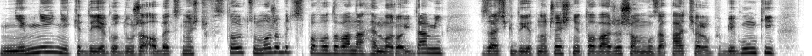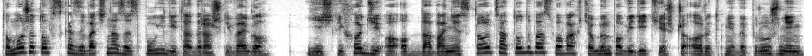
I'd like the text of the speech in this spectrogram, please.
Niemniej niekiedy jego duża obecność w stolcu może być spowodowana hemoroidami, zaś gdy jednocześnie towarzyszą mu zaparcia lub biegunki, to może to wskazywać na zespół jelita drażliwego. Jeśli chodzi o oddawanie stolca, to dwa słowa chciałbym powiedzieć jeszcze o rytmie wypróżnień.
